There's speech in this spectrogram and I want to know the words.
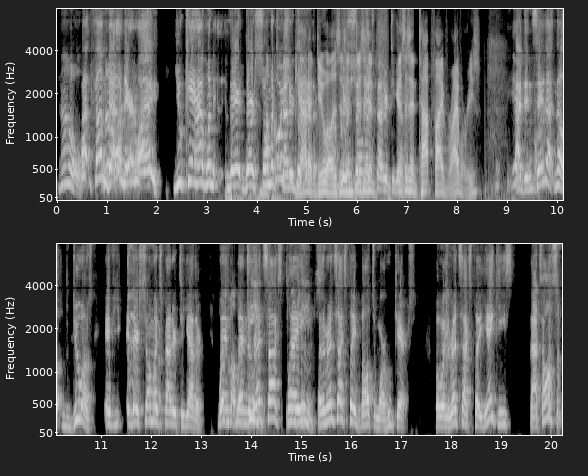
No. What? Thumb No. down, Darren. Why? You can't have one. They're they're so Of much course better you can. Not together. a duo. This They're isn't. so this isn't. better together. This isn't top five rivalries. Yeah, I didn't say that. No, duos. If you, they're so much better together. When all, when the teams. Red Sox play when the Red Sox play Baltimore, who cares? But when the Red Sox play Yankees, that's awesome.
